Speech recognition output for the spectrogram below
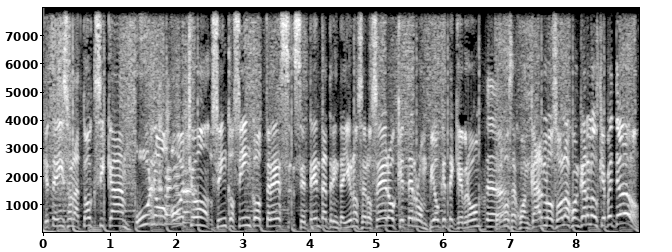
¿Qué te hizo la tóxica? 1-855-370-3100. ¿Qué te rompió? ¿Qué te quebró? Tenemos a Juan Carlos. Hola, Juan Carlos, ¿qué peteo?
